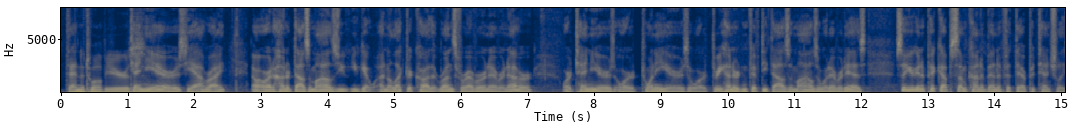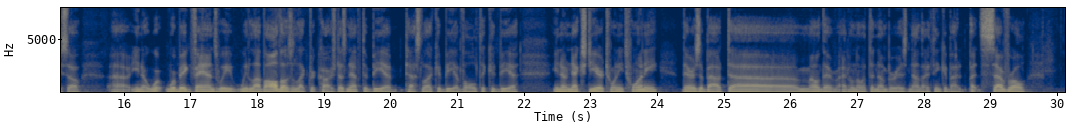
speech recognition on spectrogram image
10 to 12 years 10 years yeah right or at 100000 miles you, you get an electric car that runs forever and ever and ever or 10 years or 20 years or 350,000 miles or whatever it is. So you're going to pick up some kind of benefit there potentially. So, uh, you know, we're, we're big fans. We, we love all those electric cars. It doesn't have to be a Tesla. It could be a Volt. It could be a, you know, next year, 2020, there's about, um, oh, there, I don't know what the number is now that I think about it, but several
